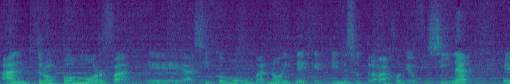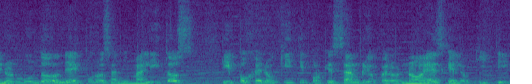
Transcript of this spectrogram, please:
antropomorfa, eh, así como humanoide que tiene su trabajo de oficina en un mundo donde hay puros animalitos tipo Hello Kitty, porque es Sanrio, pero no es Hello Kitty.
